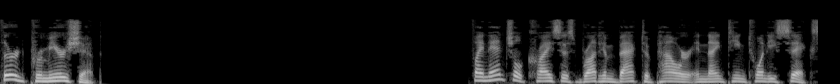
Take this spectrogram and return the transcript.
Third premiership Financial crisis brought him back to power in 1926,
